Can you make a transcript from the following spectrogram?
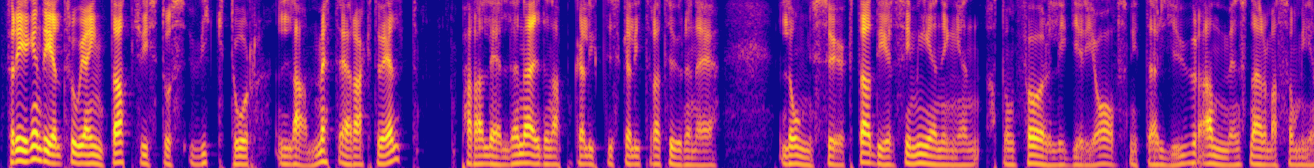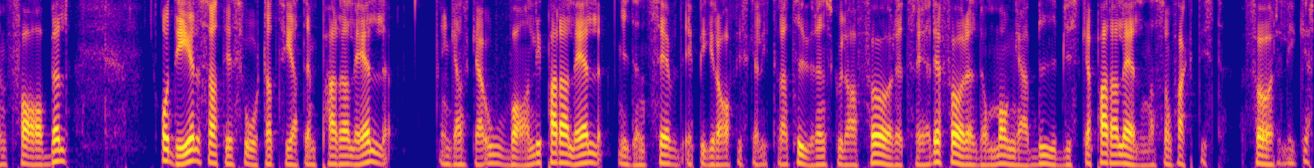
För egen del tror jag inte att Kristus Viktor, lammet, är aktuellt. Parallellerna i den apokalyptiska litteraturen är långsökta, dels i meningen att de föreligger i avsnitt där djur används närmast som i en fabel. Och dels att det är svårt att se att en parallell, en ganska ovanlig parallell i den pseudepigrafiska litteraturen skulle ha företräde före de många bibliska parallellerna som faktiskt föreligger.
